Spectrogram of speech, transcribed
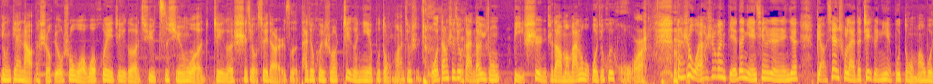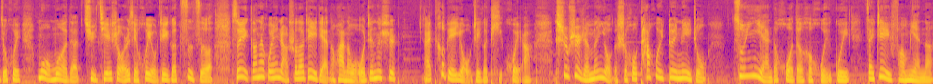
用电脑的时候，比如说我我会这个去咨询我这个十九岁的儿子，他就会说这个你也不懂吗？就是 我当时就感到一种鄙视，你知道吗？完了我我就会火，但是我要是问别的年轻人，人家表现出来的这个你也不懂吗？我就会默默的去接受，而且会有这个自责。所以刚才胡院长说到这一点的话呢，我我真的是哎特别有这个体会啊，是不是人们有的时候他会对那种。尊严的获得和回归，在这一方面呢，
